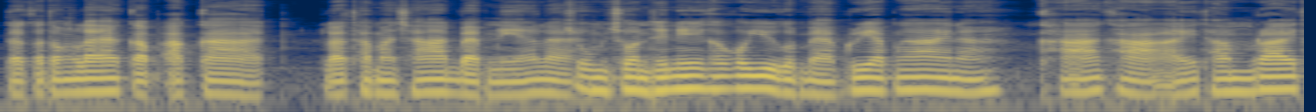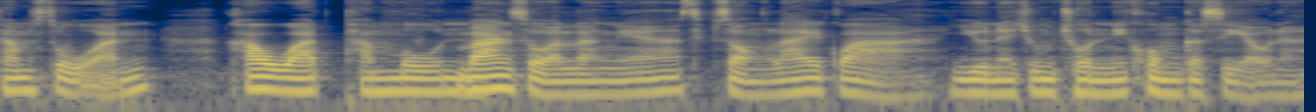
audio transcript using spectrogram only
แต่ก็ต้องแลกกับอากาศและธรรมชาติแบบนี้แหละ ชุมชนที่นี่เขาก็อยู่กันแบบเรียบง่ายนะ ค้าขายทำไร่ทำสวน เข้าวัดทำบุญ บ้านสวนหลังนี้ 12 ไร่กว่า อยู่ในชุมชนนิคมเกษียวนะ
